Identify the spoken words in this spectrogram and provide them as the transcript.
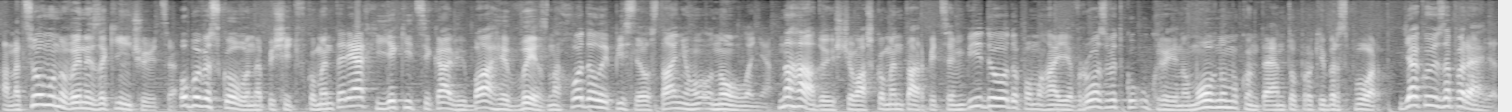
А на цьому новини закінчуються. Обов'язково напишіть в коментарях, які цікаві баги ви знаходили після останнього оновлення. Нагадую, що ваш коментар під цим відео допомагає в розвитку україномовному контенту про кіберспорт. Дякую за перегляд.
